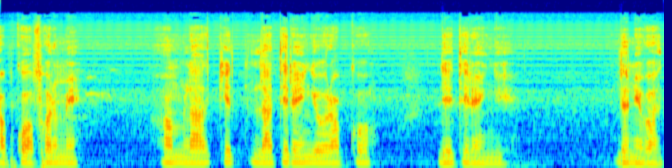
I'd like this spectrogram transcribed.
आपको ऑफ़र में हम ला के लाते रहेंगे और आपको देते रहेंगे। धन्यवाद।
